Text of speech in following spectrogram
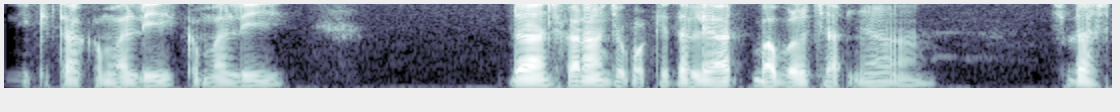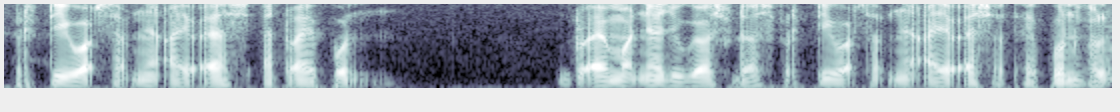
Ini kita kembali, kembali. Dan sekarang coba kita lihat bubble chatnya sudah seperti WhatsAppnya iOS atau iPhone. Untuk emotnya juga sudah seperti WhatsAppnya iOS atau iPhone. Kalau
